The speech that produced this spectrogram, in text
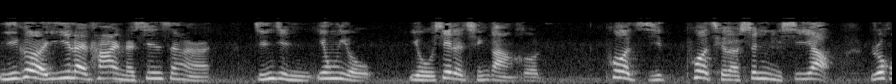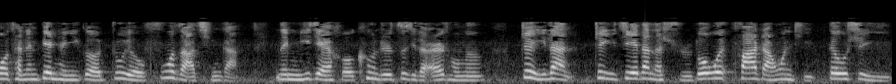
一个依赖他人的新生儿，仅仅拥有有限的情感和迫急迫切的生理需要，如何才能变成一个具有复杂情感、能理解和控制自己的儿童呢？这一段这一阶段的许多问发展问题，都是以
